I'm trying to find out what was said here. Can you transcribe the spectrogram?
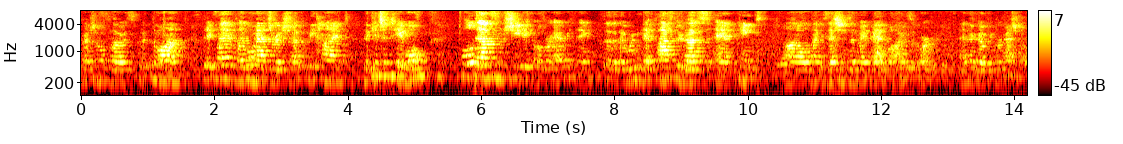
professional clothes, put them on, take my inflatable mattress, shove it behind the kitchen table, pull down some sheeting over everything so that there wouldn't get plaster dust and paint on all of my possessions in my bed while I was at work, and then go be professional.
